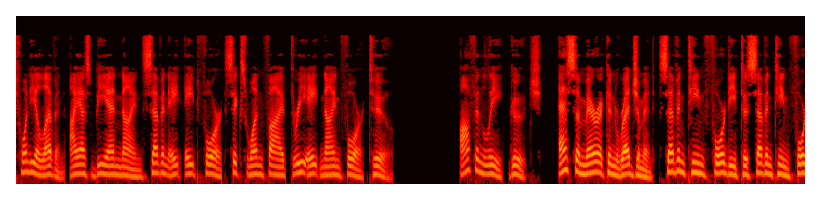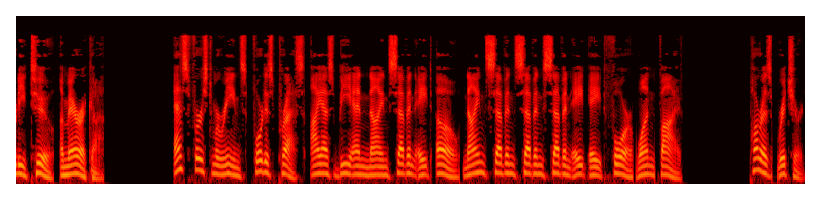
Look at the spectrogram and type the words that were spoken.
2011, ISBN 978-84-615-3894-2. Offen Lee, Gooch. S. American Regiment, 1740–1742, America. S. 1st Marines, Fortis Press, ISBN 978-0-9777884-1-5 Pares, Richard.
